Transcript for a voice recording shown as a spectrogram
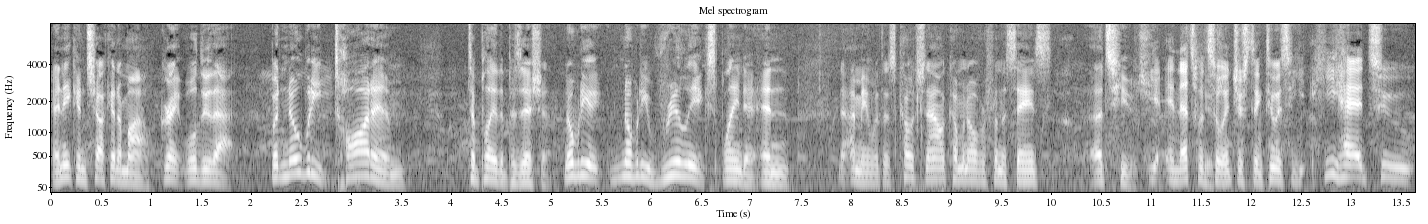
and he can chuck it a mile. Great, we'll do that. But nobody taught him to play the position. Nobody nobody really explained it. And I mean, with this coach now coming over from the Saints, that's huge. Yeah, and that's what's so interesting too is he he had to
